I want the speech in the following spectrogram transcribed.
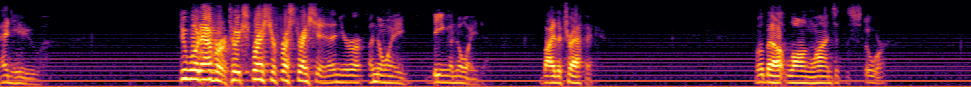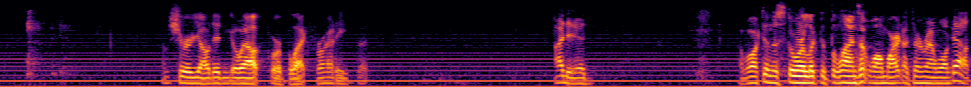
And you do whatever to express your frustration and you're annoyed, being annoyed by the traffic. What about long lines at the store? I'm sure y'all didn't go out for Black Friday, but I did. I walked in the store, looked at the lines at Walmart, and I turned around and walked out.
